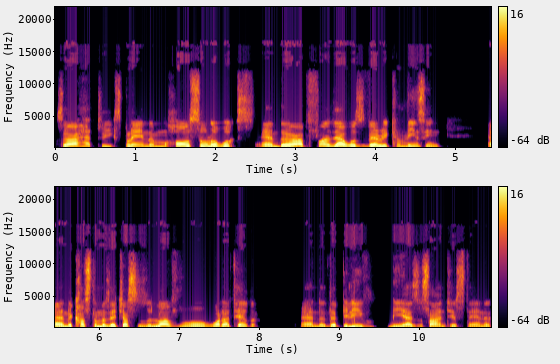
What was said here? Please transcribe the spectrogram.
so I had to explain them how solar works, and uh, I found that was very convincing and the customers they just love what I tell them, and they believe me as a scientist. And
